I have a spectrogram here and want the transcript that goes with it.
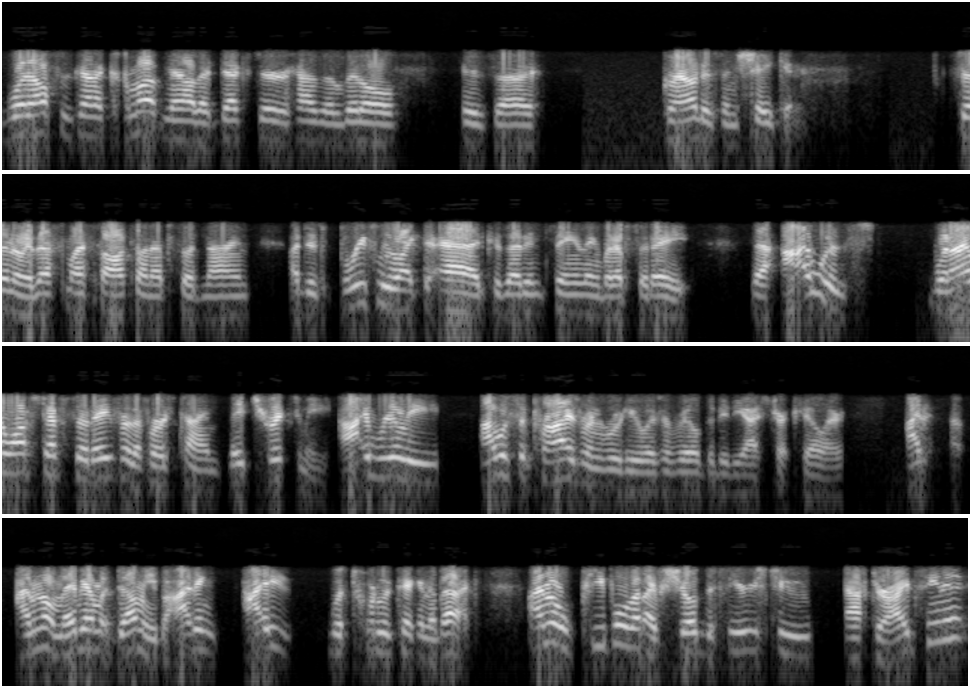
what else is going to come up now that Dexter has a little his uh, ground has been shaken. So anyway, that's my thoughts on episode nine. I just briefly like to add because I didn't say anything about episode eight that I was when I watched episode eight for the first time, they tricked me. I really I was surprised when Rudy was revealed to be the ice truck killer. I I don't know, maybe I'm a dummy, but I didn't I was totally taken aback. I know people that I've showed the series to after I'd seen it.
